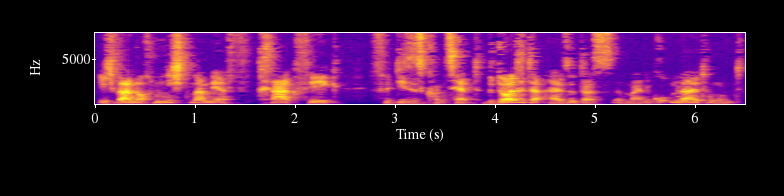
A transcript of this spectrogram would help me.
ich war noch nicht mal mehr tragfähig für dieses Konzept. Bedeutete also, dass meine Gruppenleitung und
